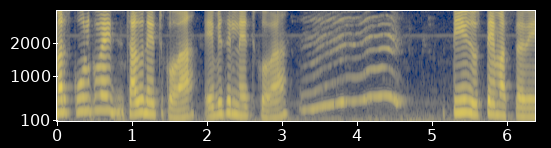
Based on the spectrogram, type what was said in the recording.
మరి స్కూల్కి పోయి చదువు నేర్చుకోవా? ఏబీసీలు నేర్చుకోవా? టీవీ చూస్తే ఏమొస్తుంది?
